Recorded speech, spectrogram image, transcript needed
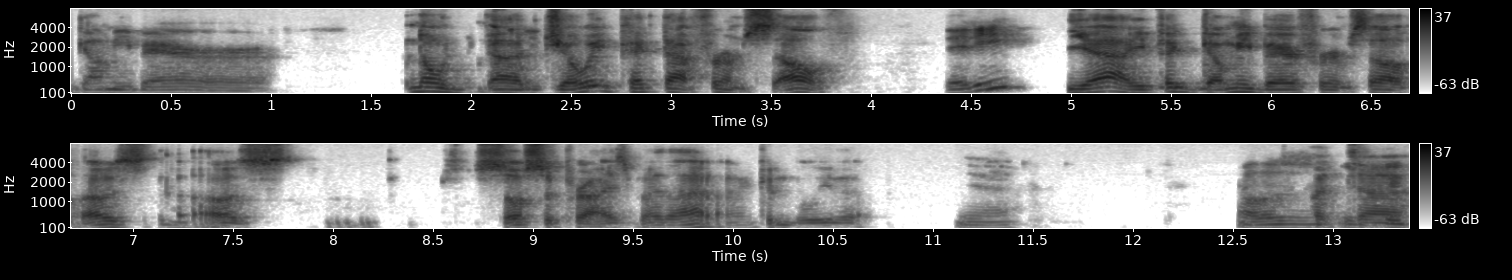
Gummy Bear or No, uh, Joey picked that for himself. did he? Yeah, he picked Gummy Bear for himself. I was I was so surprised by that. I couldn't believe it. Yeah. Well, this is, But, uh.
